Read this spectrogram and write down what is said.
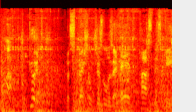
Ah, good. The special chisel is ahead past this gate.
